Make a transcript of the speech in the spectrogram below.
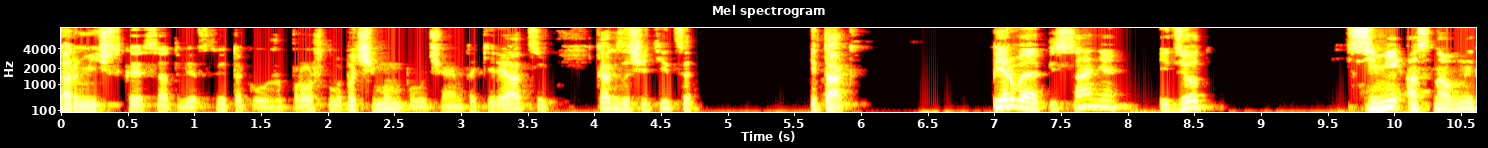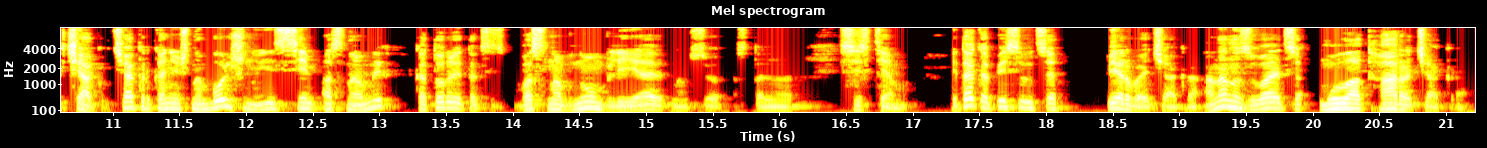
кармическое соответствие такого же прошлого, почему мы получаем такие реакции, как защититься. Итак, первое описание идет семи основных чакр. Чакр, конечно, больше, но есть семь основных, которые, так сказать, в основном влияют на всю остальную систему. Итак, описывается первая чакра. Она называется Муладхара чакра.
